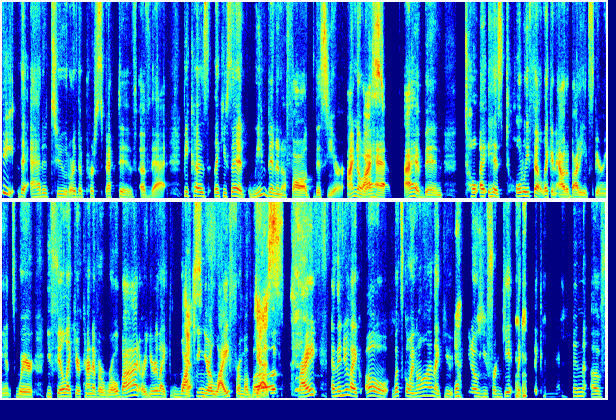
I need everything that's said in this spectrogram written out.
the the attitude or the perspective of that because like you said we've been in a fog this year i know yes. i have i have been to- it has totally felt like an out of body experience where you feel like you're kind of a robot or you're like watching yes. your life from above yes. right and then you're like oh what's going on like you yeah. you know you forget like the connection of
